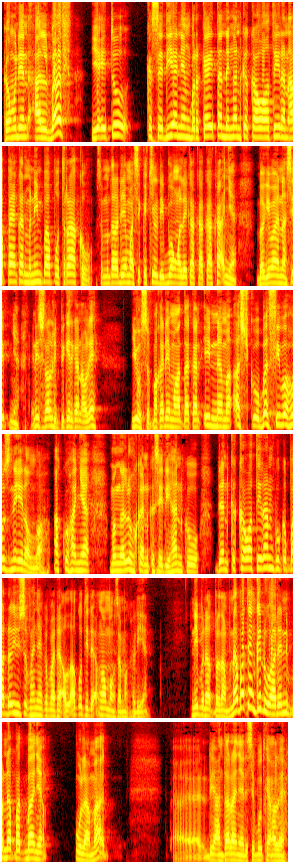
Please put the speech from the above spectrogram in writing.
Kemudian al-bath yaitu kesedihan yang berkaitan dengan kekhawatiran apa yang akan menimpa putraku sementara dia masih kecil dibuang oleh kakak-kakaknya. Bagaimana nasibnya? Ini selalu dipikirkan oleh Yusuf. Maka dia mengatakan innama ashku bathi wa huzni ila Allah. Aku hanya mengeluhkan kesedihanku dan kekhawatiranku kepada Yusuf hanya kepada Allah. Aku tidak ngomong sama kalian. Ini pendapat pertama. Pendapat yang kedua dan ini pendapat banyak ulama Eh, di antaranya disebutkan oleh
